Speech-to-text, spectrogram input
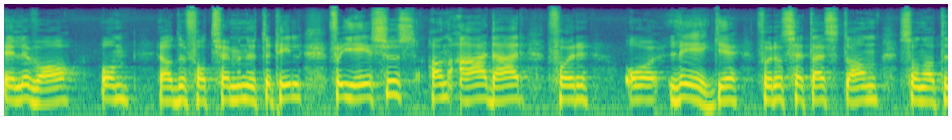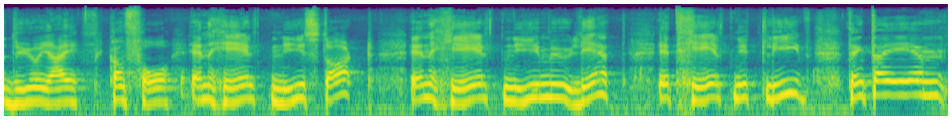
Eller hva om jeg hadde fått fem minutter til? For Jesus, han er der for og lege for å sette deg i stand, sånn at du og jeg kan få en helt ny start. En helt ny mulighet. Et helt nytt liv. Tenk deg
